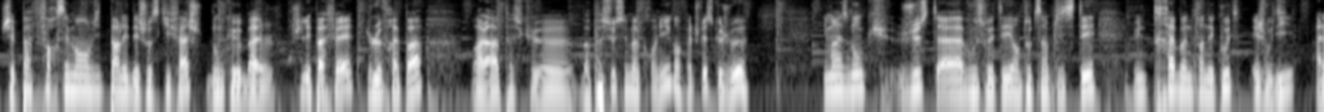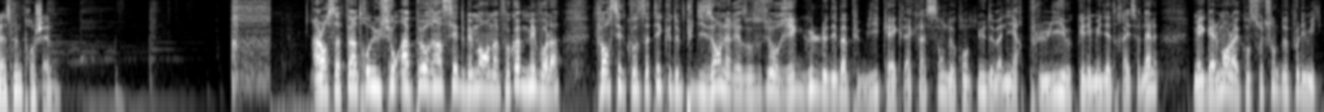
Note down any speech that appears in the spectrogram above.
j'ai pas forcément envie de parler des choses qui fâchent, donc euh, bah je l'ai pas fait, je le ferai pas. Voilà, parce que bah parce que c'est ma chronique en fait, je fais ce que je veux. Il me reste donc juste à vous souhaiter en toute simplicité une très bonne fin d'écoute et je vous dis à la semaine prochaine. Alors ça fait introduction un peu rincée de mémoire en infocom, mais voilà, force est de constater que depuis 10 ans, les réseaux sociaux régulent le débat public avec la création de contenu de manière plus libre que les médias traditionnels, mais également la construction de polémiques.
